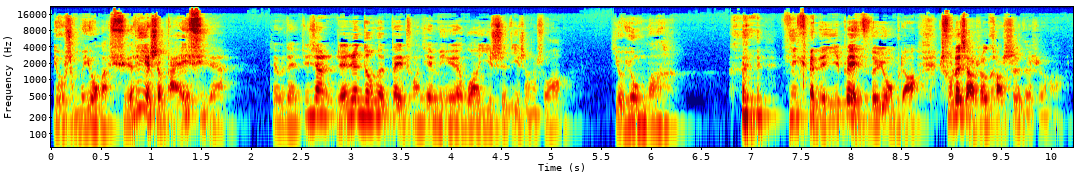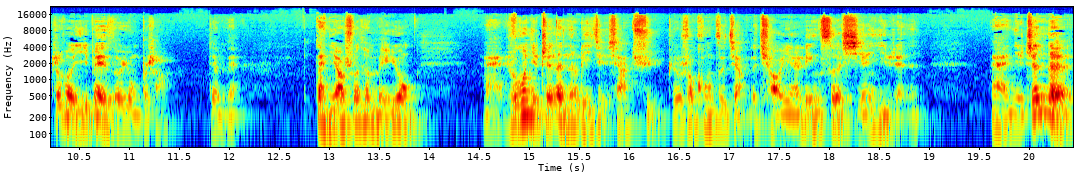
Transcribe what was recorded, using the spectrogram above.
有什么用啊？学了也是白学，对不对？就像人人都会背“床前明月光，疑是地上霜”，有用吗？你可能一辈子都用不着，除了小时候考试的时候，之后一辈子都用不上，对不对？但你要说它没用。哎，如果你真的能理解下去，比如说孔子讲的“巧言令色，鲜矣仁”，哎，你真的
